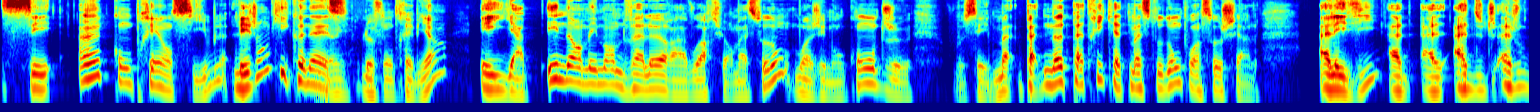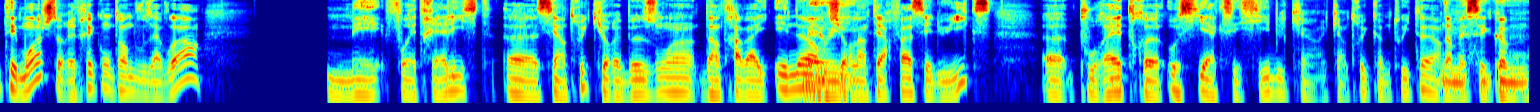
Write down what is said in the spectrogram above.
c'est incompréhensible. Les gens qui connaissent le font très bien. Et il y a énormément de valeur à avoir sur Mastodon. Moi, j'ai mon compte, je, c'est mastodon.social. Allez-y, ajoutez-moi, je serai très content de vous avoir mais faut être réaliste. Euh, c'est un truc qui aurait besoin d'un travail énorme sur l'interface et l'UX euh, pour être aussi accessible qu'un truc comme Twitter. Non, mais c'est comme,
